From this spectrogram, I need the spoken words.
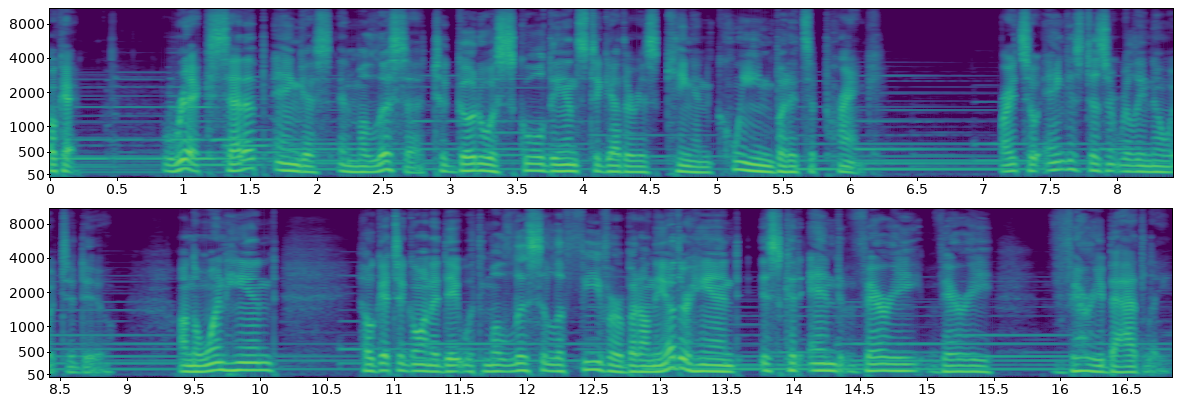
Okay. Rick set up Angus and Melissa to go to a school dance together as king and queen, but it's a prank. Right? So Angus doesn't really know what to do. On the one hand, he'll get to go on a date with Melissa Lefebvre, but on the other hand, this could end very, very, very badly.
